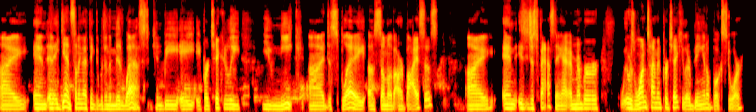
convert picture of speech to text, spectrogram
I and and again something I think that within the Midwest can be a, a particularly unique uh, display of some of our biases. I and is just fascinating. I remember there was one time in particular being in a bookstore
